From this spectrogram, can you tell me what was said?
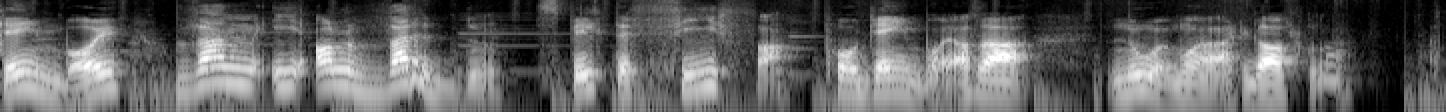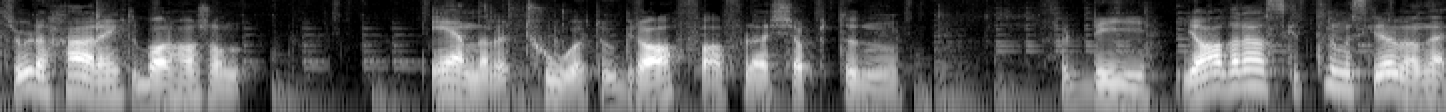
Gameboy. Hvem i all verden spilte Fifa på Gameboy? Altså, noe må ha vært galt med Jeg tror det her egentlig bare har sånn én eller to autografer, fordi jeg kjøpte den fordi Ja, der har jeg til og med skrevet om det.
